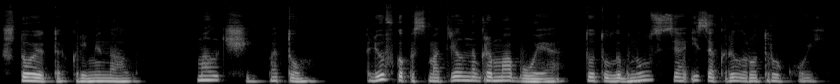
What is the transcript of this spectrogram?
«Что это, криминал?» «Молчи, потом». Левка посмотрел на громобоя. Тот улыбнулся и закрыл рот рукой.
